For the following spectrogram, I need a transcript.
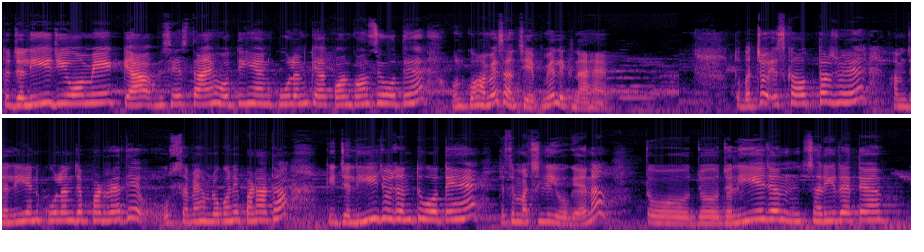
तो जलीय जीवों में क्या विशेषताएँ होती हैं, अनुकूलन क्या कौन कौन से होते हैं, उनको हमें संक्षेप में लिखना है। तो बच्चों, इसका उत्तर जो है, हम जलीय अनुकूलन जब पढ़ रहे थे, उस समय हम लोगों ने पढ़ा था कि जलीय जो जंतु होते हैं, जैसे मछली हो गया ना तो जो जलीय जन शरीर रहते हैं,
